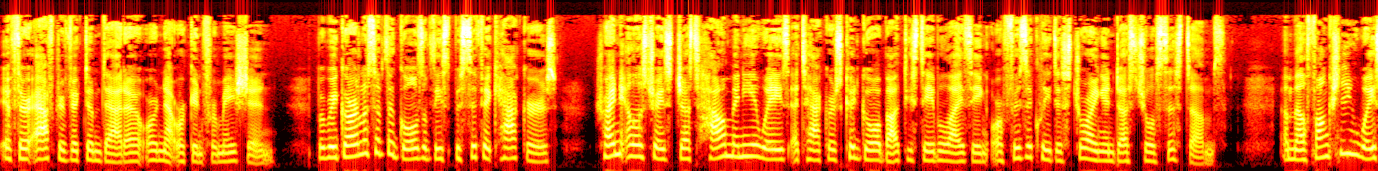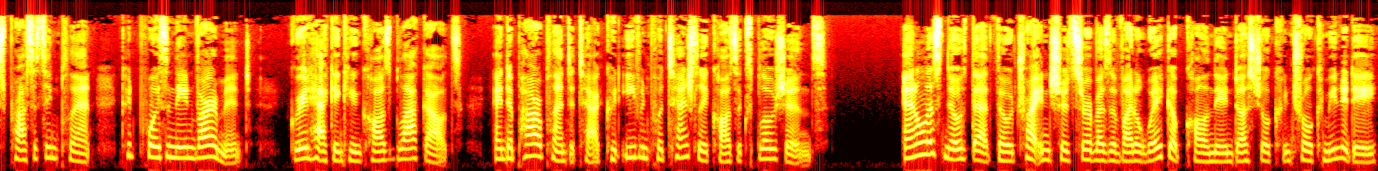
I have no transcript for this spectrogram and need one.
if they're after victim data or network information. But regardless of the goals of these specific hackers, Triton illustrates just how many ways attackers could go about destabilizing or physically destroying industrial systems. A malfunctioning waste processing plant could poison the environment, grid hacking can cause blackouts, and a power plant attack could even potentially cause explosions. Analysts note that though Triton should serve as a vital wake up call in the industrial control community,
